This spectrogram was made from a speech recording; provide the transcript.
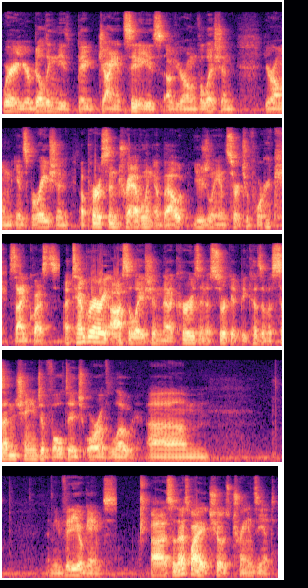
where you're building these big giant cities of your own volition your own inspiration, a person traveling about, usually in search of work, side quests, a temporary oscillation that occurs in a circuit because of a sudden change of voltage or of load. Um, I mean, video games. Uh, so that's why I chose transient,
